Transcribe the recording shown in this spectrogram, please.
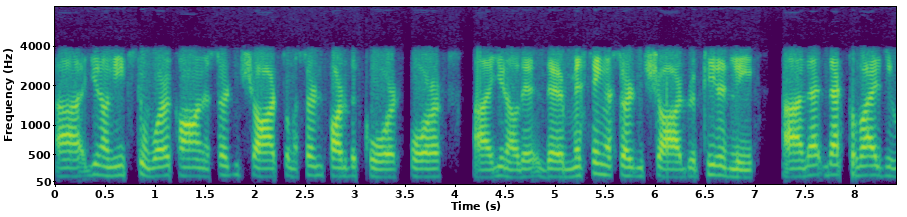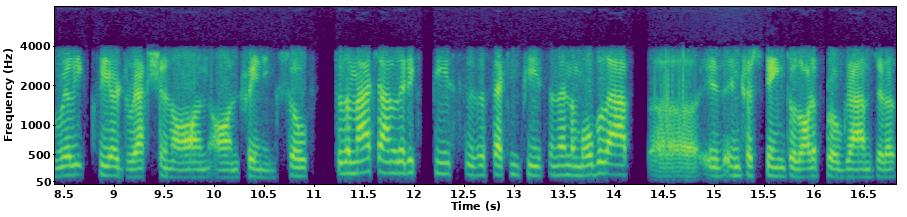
uh, you know, needs to work on a certain shot from a certain part of the court, or uh, you know, they're, they're missing a certain shot repeatedly. Uh, that that provides a really clear direction on on training. So so the match analytics piece is the second piece, and then the mobile app uh, is interesting to a lot of programs that are,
